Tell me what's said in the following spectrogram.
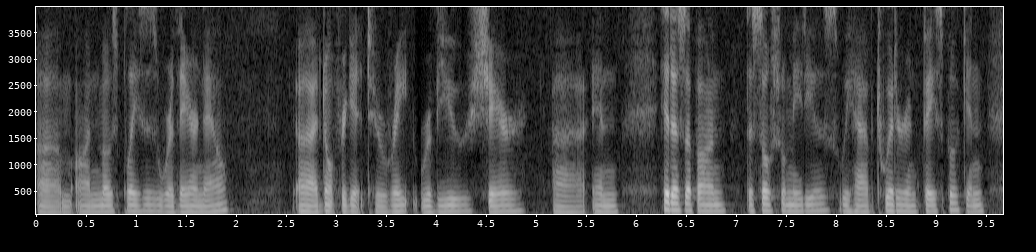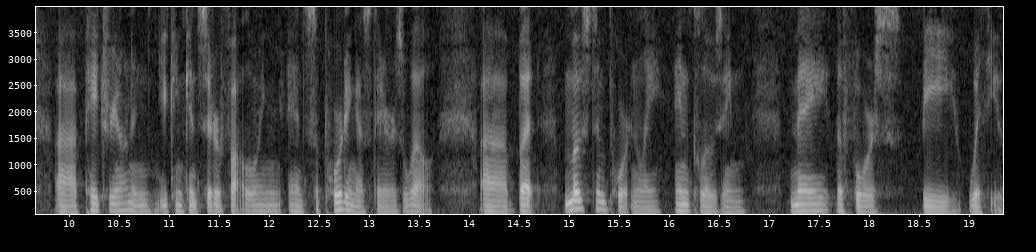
um, on most places. We're there now. Uh, don't forget to rate, review, share, uh, and hit us up on the social medias. We have Twitter and Facebook and uh, Patreon, and you can consider following and supporting us there as well. Uh, but most importantly, in closing, may the Force be with you.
